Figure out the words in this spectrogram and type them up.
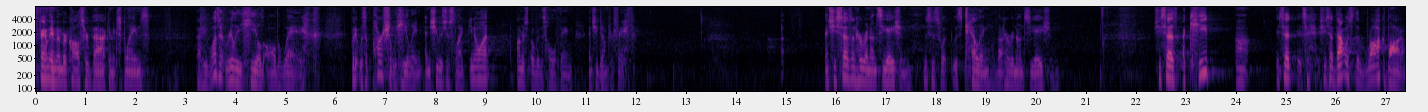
family member calls her back and explains that he wasn't really healed all the way, but it was a partial healing. And she was just like, you know what? I'm just over this whole thing. And she dumped her faith. And she says in her renunciation, this is what was telling about her renunciation. She says, I keep, uh, he said, she said that was the rock bottom,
